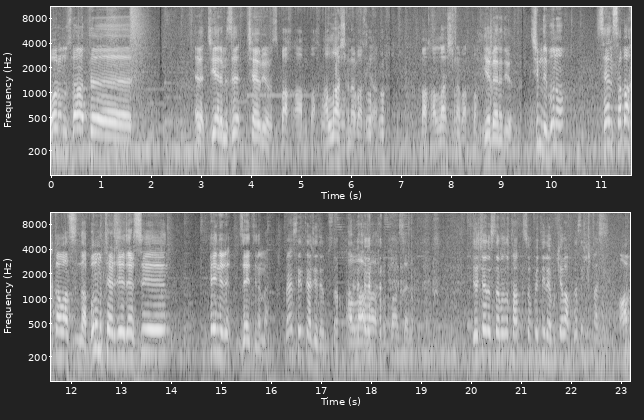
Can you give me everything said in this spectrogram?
Borumuzu da attık. Evet ciğerimizi çeviriyoruz. Bak abi bak. Allah aşkına bak ya. Bak Allah aşkına bak bak. Ye beni diyor. Şimdi bunu sen sabah kahvaltısında bunu mu tercih edersin? Peynir zeytini mi? Ben seni tercih ederim ustam. Allah Allah Allah seni. Yaşar ustamın o tatlı sohbetiyle bu kebap nasıl gitmez? Abi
